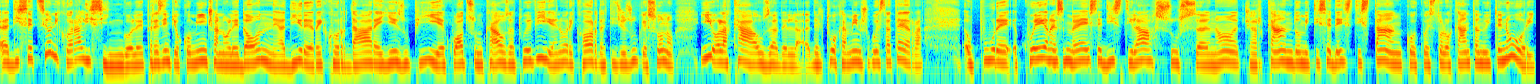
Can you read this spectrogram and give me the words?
uh, di sezioni corali singole. Per esempio, cominciano le donne a dire ricordare Gesù pie, quod sum causa tue vie, no? ricordati Gesù che sono io la causa del, del tuo cammino su questa terra. Oppure, queres me sedisti lassus, no? cercandomi ti sedesti stanco, e questo lo cantano i tenori.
